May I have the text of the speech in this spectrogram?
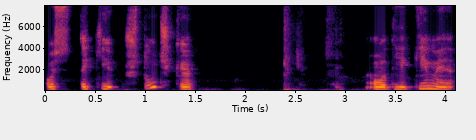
Ось такі штучки, от якими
